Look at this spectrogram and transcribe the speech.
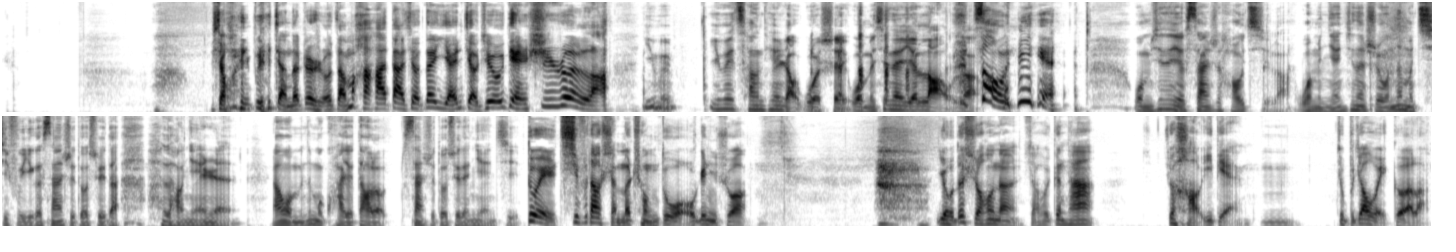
啊小辉，你不觉讲到这儿的时候，咱们哈哈大笑，但眼角却有点湿润了？因为因为苍天饶过谁，我们现在也老了，造孽！我们现在也三十好几了。我们年轻的时候那么欺负一个三十多岁的 老年人，然后我们那么快就到了三十多岁的年纪。对，欺负到什么程度？我跟你说，有的时候呢，小辉跟他就好一点，嗯，就不叫伟哥了，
